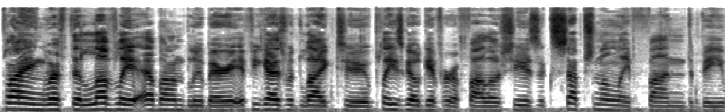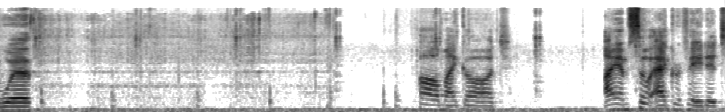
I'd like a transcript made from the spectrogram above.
playing with the lovely Ebon Blueberry. If you guys would like to, please go give her a follow. She is exceptionally fun to be with. Oh my god. I am so aggravated.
